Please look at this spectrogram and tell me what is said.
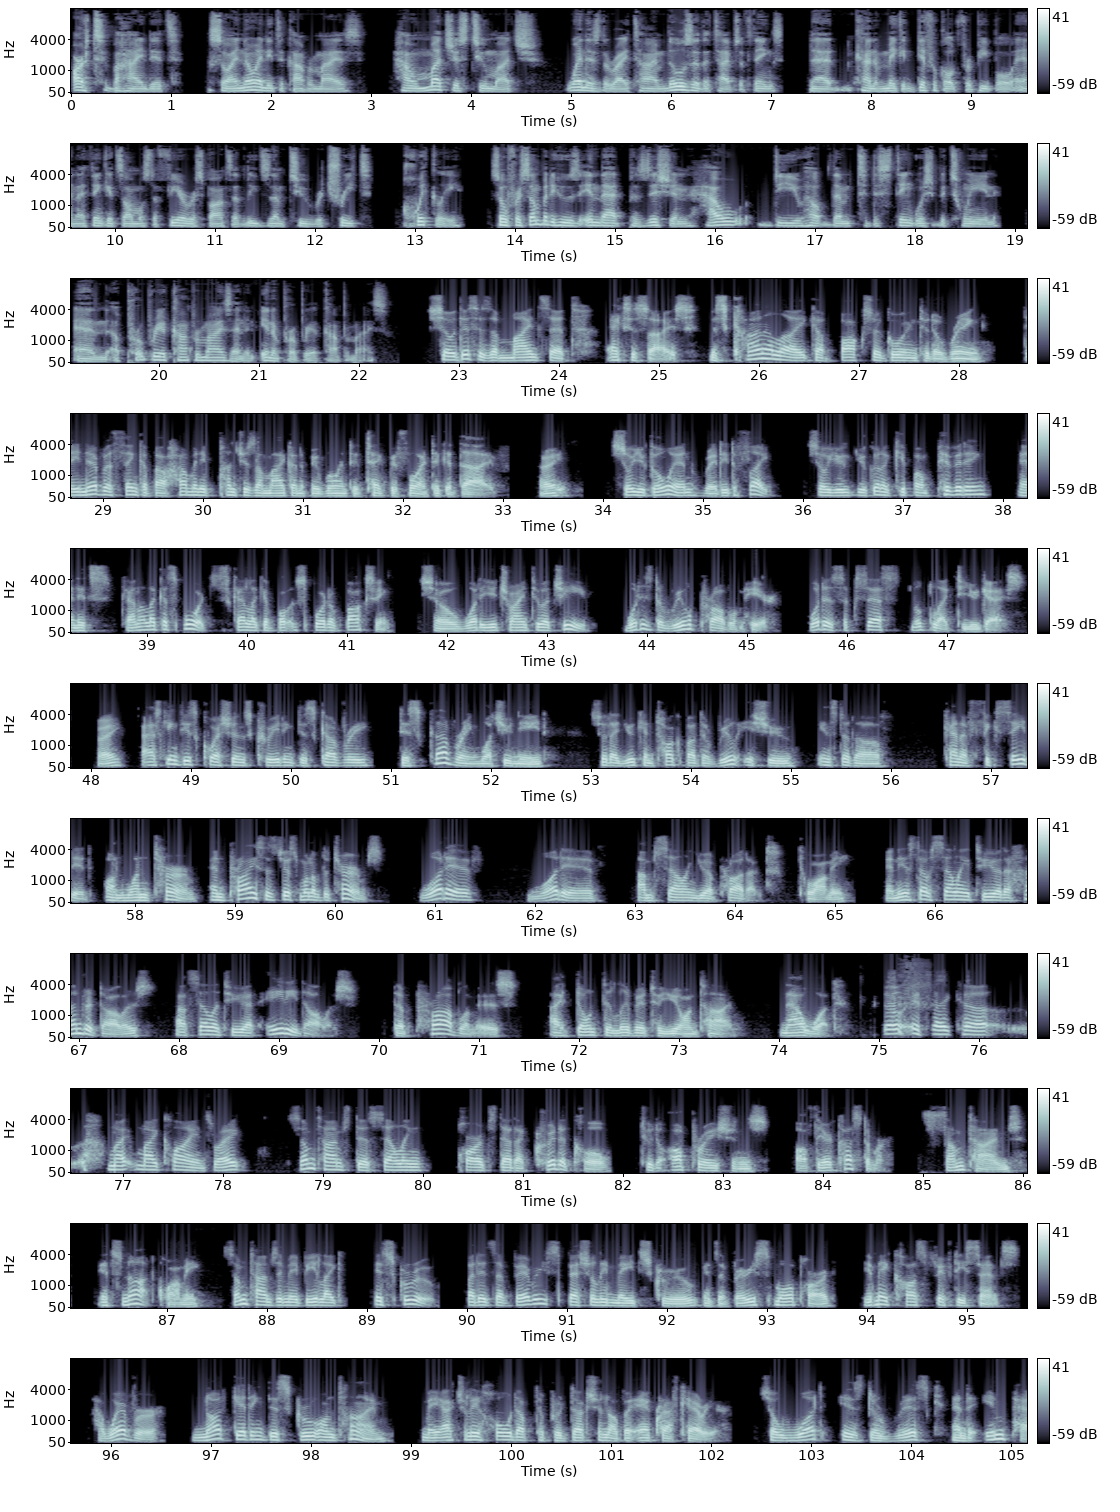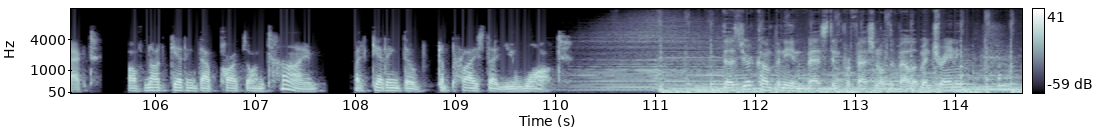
art behind it. So I know I need to compromise. How much is too much? When is the right time? Those are the types of things that kind of make it difficult for people. And I think it's almost a fear response that leads them to retreat quickly. So for somebody who's in that position, how do you help them to distinguish between an appropriate compromise and an inappropriate compromise? So this is a mindset exercise. It's kind of like a boxer going to the ring. They never think about how many punches am I going to be willing to take before I take a dive, right? So you go in ready to fight. So you, you're going to keep on pivoting, and it's kind of like a sport. It's kind of like a bo- sport of boxing. So, what are you trying to achieve? What is the real problem here? What does success look like to you guys? Right? Asking these questions, creating discovery, discovering what you need so that you can talk about the real issue instead of kind of fixated on one term. And price is just one of the terms. What if, what if I'm selling you a product, Kwame, and instead of selling it to you at $100, I'll sell it to you at $80. The problem is I don't deliver it to you on time. Now what? So it's like uh, my my clients, right? Sometimes they're selling parts that are critical to the operations of their customer. Sometimes it's not, Kwame. Sometimes it may be like a screw but it's a very specially made screw. It's a very small part. It may cost 50 cents. However, not getting this screw on time may actually hold up the production of an aircraft carrier. So, what is the risk and the impact of not getting that part on time but getting the, the price that you want. Does your company invest in professional development training?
